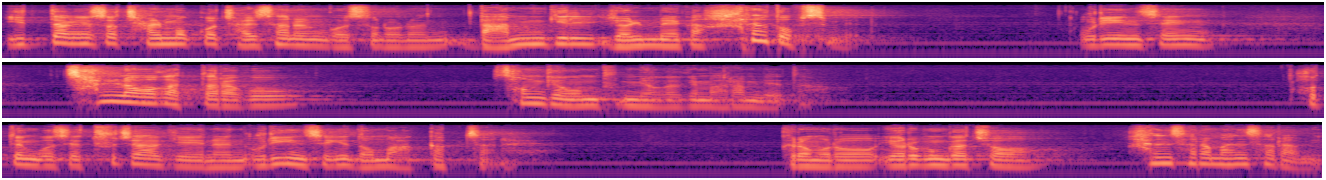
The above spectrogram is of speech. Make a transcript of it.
이 땅에서 잘 먹고 잘 사는 것으로는 남길 열매가 하나도 없습니다. 우리 인생 찰나와 같다라고 성경은 분명하게 말합니다. 헛된 곳에 투자하기에는 우리 인생이 너무 아깝잖아요. 그러므로 여러분과 저 한 사람 한 사람이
